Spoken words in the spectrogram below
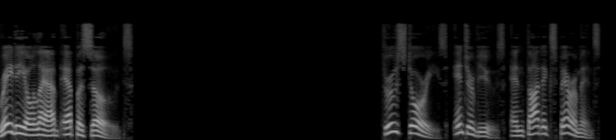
Radiolab episodes Through stories, interviews, and thought experiments,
